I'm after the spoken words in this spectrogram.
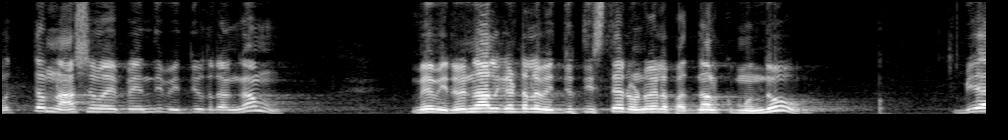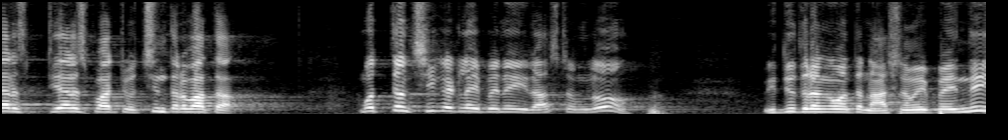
మొత్తం నాశనం అయిపోయింది విద్యుత్ రంగం. మేము ఇరవై నాలుగు గంటల విద్యుత్ ఇస్తే రెండు వేల పద్నాలుగు ముందు బీఆర్ఎస్ టీఆర్ఎస్ పార్టీ వచ్చిన తర్వాత మొత్తం చీకట్లు అయిపోయినాయి ఈ రాష్ట్రంలో. విద్యుత్ రంగం అంతా నాశనం అయిపోయింది.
